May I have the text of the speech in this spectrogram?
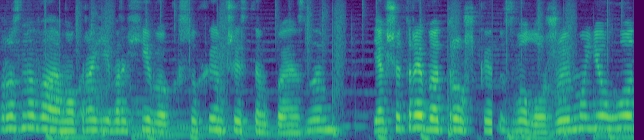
Розмиваємо краї верхівок сухим чистим пензлем. Якщо треба, трошки зволожуємо його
